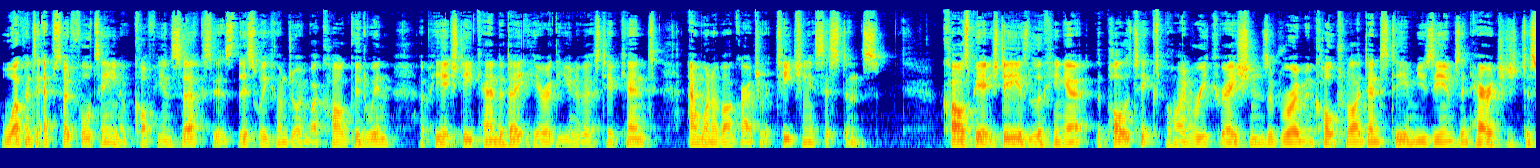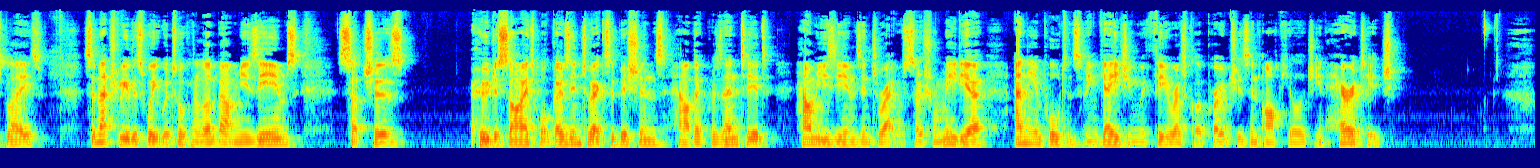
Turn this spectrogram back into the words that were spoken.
Welcome to episode 14 of Coffee and Circuses. This week I'm joined by Carl Goodwin, a PhD candidate here at the University of Kent and one of our graduate teaching assistants. Carl's PhD is looking at the politics behind recreations of Roman cultural identity in museums and heritage displays. So naturally this week we're talking a lot about museums, such as who decides what goes into exhibitions, how they're presented, how museums interact with social media, and the importance of engaging with theoretical approaches in archaeology and heritage.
